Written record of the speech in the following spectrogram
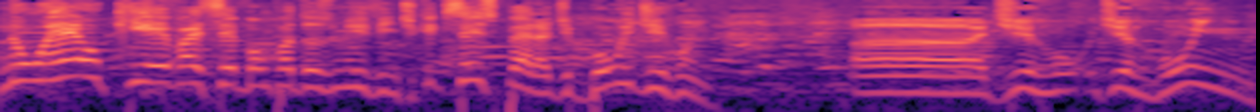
Não é o que vai ser bom pra 2020. O que, que você espera de bom e de ruim? Ah, de, ru- de ruim,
